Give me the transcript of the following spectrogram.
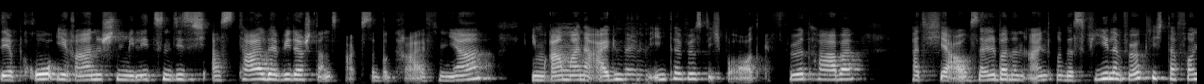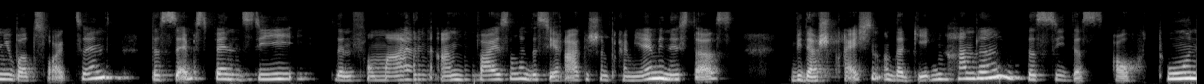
der pro-iranischen Milizen, die sich als Teil der Widerstandsachse begreifen, ja. Im Rahmen meiner eigenen Interviews, die ich vor Ort geführt habe, hatte ich ja auch selber den Eindruck, dass viele wirklich davon überzeugt sind, dass selbst wenn sie den formalen Anweisungen des irakischen Premierministers widersprechen und dagegen handeln, dass sie das auch tun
